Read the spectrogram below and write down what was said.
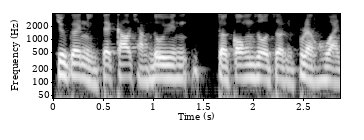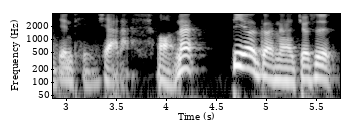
就跟你在高强度运的工作之后，你不能忽然间停下来哦。那第二个呢，就是。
